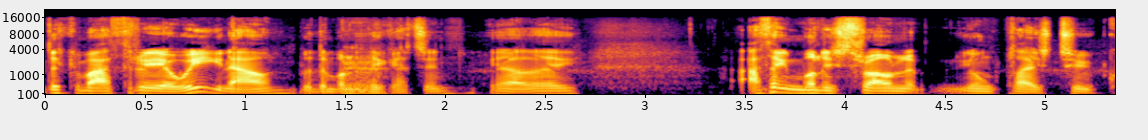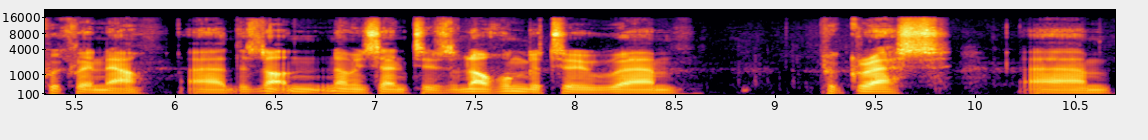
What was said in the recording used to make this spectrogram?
they can buy three a week now with the money they're getting. You know, they. I think money's thrown at young players too quickly now. Uh, there's not no incentives and no hunger to um, progress. Um,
